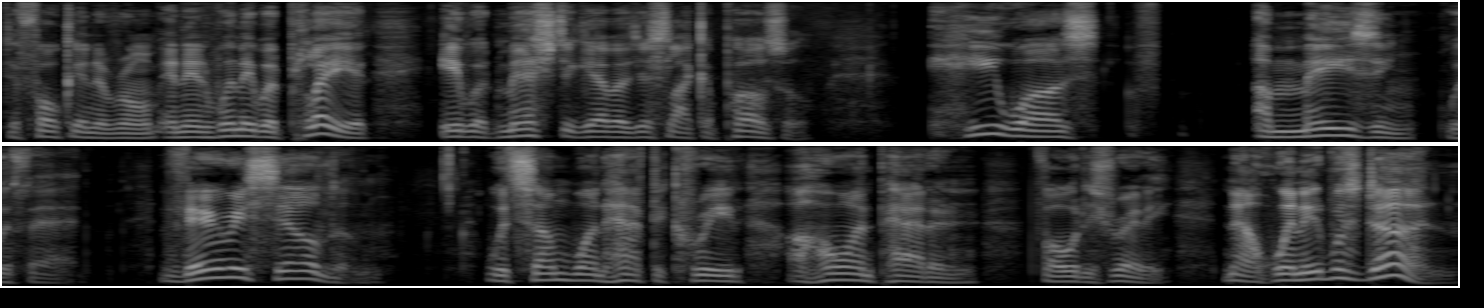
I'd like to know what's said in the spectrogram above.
to folk in the room. And then when they would play it, it would mesh together just like a puzzle. He was amazing with that. Very seldom would someone have to create a horn pattern for Otis Redding. Now, when it was done,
